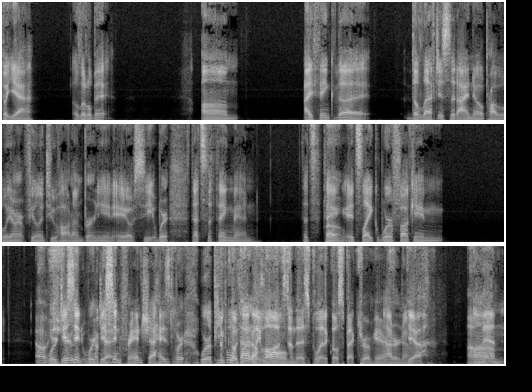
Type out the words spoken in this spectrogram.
but yeah, a little bit. Um, I think the the leftists that I know probably aren't feeling too hot on Bernie and AOC. We're that's the thing, man. That's the thing. Oh. It's like we're fucking Oh, we're shoot. disin we're Okay. disenfranchised. We're we're people without a home. on this political spectrum here. I don't know. Yeah. Oh man.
